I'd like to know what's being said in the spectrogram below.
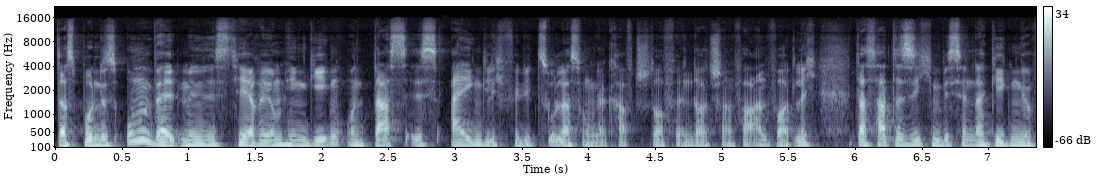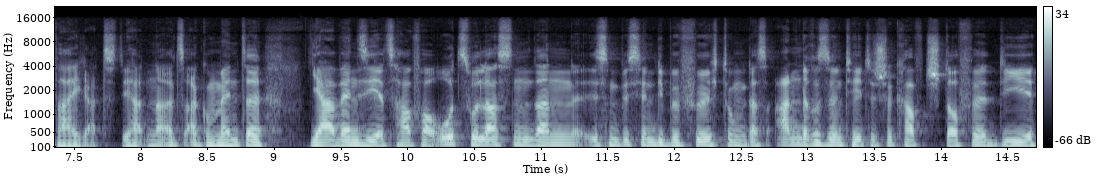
Das Bundesumweltministerium hingegen, und das ist eigentlich für die Zulassung der Kraftstoffe in Deutschland verantwortlich, das hatte sich ein bisschen dagegen geweigert. Die hatten als Argumente, ja, wenn sie jetzt HVO zulassen, dann ist ein bisschen die Befürchtung, dass andere synthetische Kraftstoffe, die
